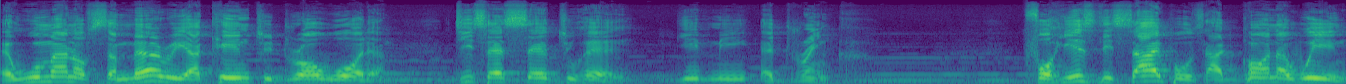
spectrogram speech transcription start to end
A woman of Samaria came to draw water. Jesus said to her, Give me a drink for his disciples had gone away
